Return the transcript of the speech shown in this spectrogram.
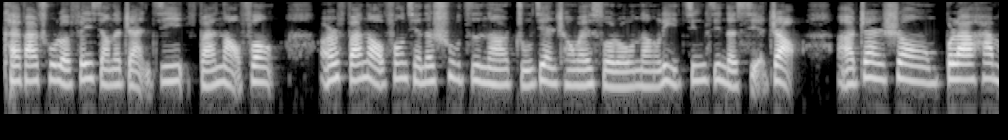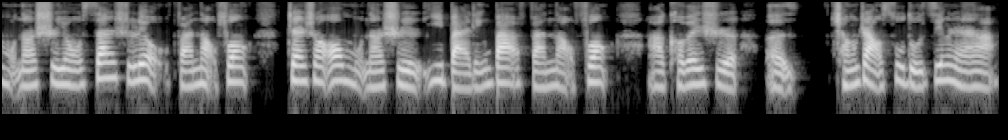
开发出了飞翔的斩击烦恼风，而烦恼风前的数字呢，逐渐成为索隆能力精进的写照。啊，战胜布拉哈姆呢是用三十六烦恼风，战胜欧姆呢是一百零八烦恼风，啊，可谓是呃成长速度惊人啊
